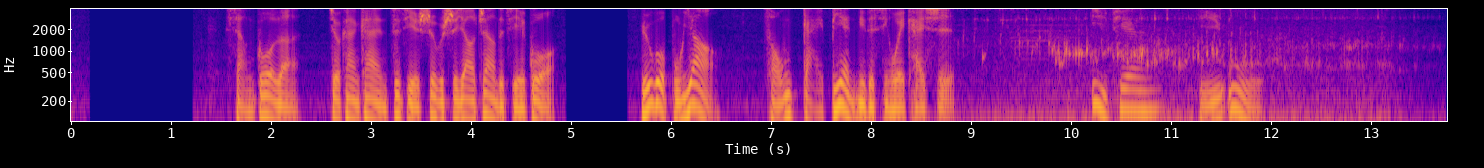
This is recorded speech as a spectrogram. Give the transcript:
想过了，就看看自己是不是要这样的结果。如果不要，从改变你的行为开始。一天一物。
